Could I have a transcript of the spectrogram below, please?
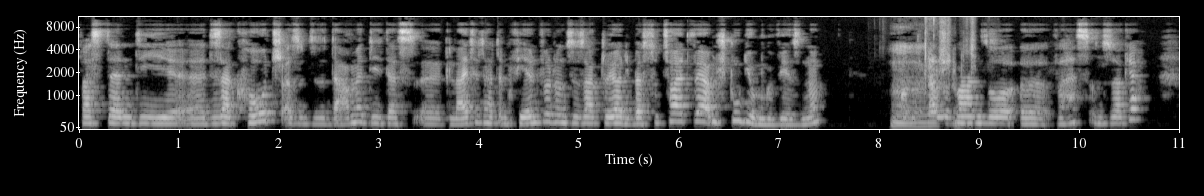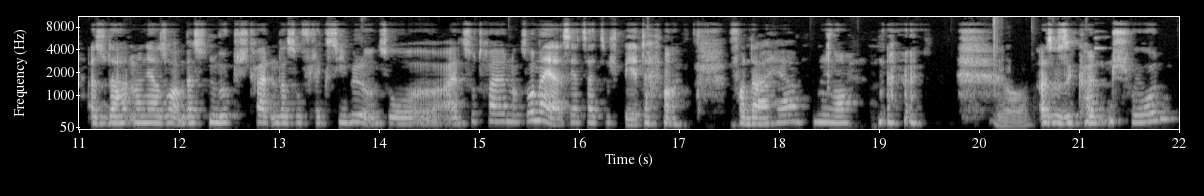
was denn die, äh, dieser Coach, also diese Dame, die das äh, geleitet hat, empfehlen würde. Und sie sagte, ja, die beste Zeit wäre im Studium gewesen, ne? Hm, Und ja, alle stimmt. waren so, äh, was? Und sie sagt, ja, also da hat man ja so am besten Möglichkeiten, das so flexibel und so äh, einzuteilen und so. Naja, ist jetzt halt zu spät, aber von daher, ja, Ja. also sie könnten schon,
